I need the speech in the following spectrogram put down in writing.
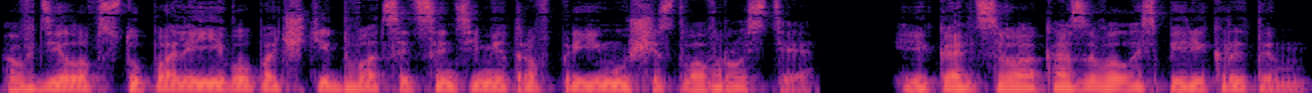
в дело вступали его почти 20 сантиметров преимущества в росте, и кольцо оказывалось перекрытым.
